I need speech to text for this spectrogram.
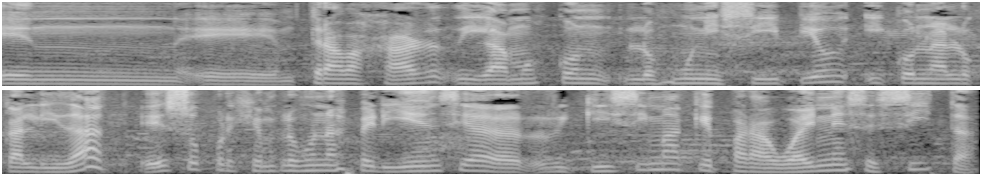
en eh, trabajar, digamos, con los municipios y con la localidad. Eso, por ejemplo, es una experiencia riquísima que Paraguay necesita.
